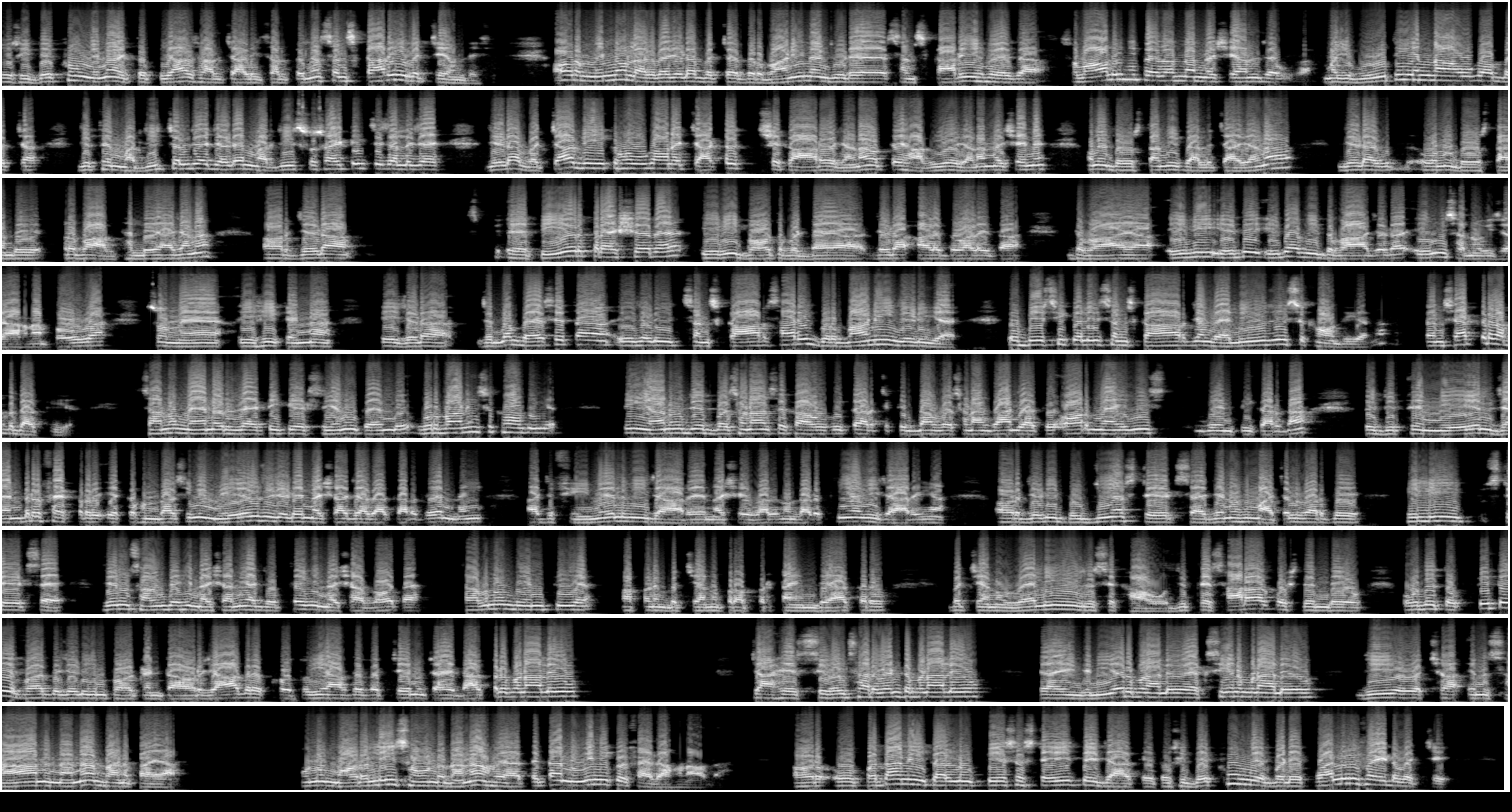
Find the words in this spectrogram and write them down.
ਤੁਸੀਂ ਦੇਖੋਗੇ ਨਾ ਅੱਜ ਤੋਂ 50 ਸਾਲ 40 ਸਾਲ ਪਹਿਲਾਂ ਸੰਸਕਾਰੀ ਬੱਚੇ ਹੁੰਦੇ ਸੀ ਔਰ ਮੈਨੂੰ ਲੱਗਦਾ ਜਿਹੜਾ ਬੱਚਾ ਗੁਰਬਾਣੀ ਨਾਲ ਜੁੜਿਆ ਹੈ, ਸੰਸਕਾਰੀ ਹੋਏਗਾ, ਸਵਾਲ ਹੀ ਨਹੀਂ ਪੈਦਾ ਹੁੰਦਾ ਨਸ਼ਿਆਂ ਨੂੰ ਜਾਊਗਾ। ਮਜ਼ਬੂਤ ਹੀ ਇੰਨਾ ਆਊਗਾ ਬੱਚਾ, ਜਿੱਥੇ ਮਰਜ਼ੀ ਚੱਲ ਜਾਏ, ਜਿਹੜੇ ਮਰਜ਼ੀ ਸੁਸਾਇਟੀ 'ਚ ਚੱਲ ਜਾਏ, ਜਿਹੜਾ ਬੱਚਾ ਵੀਕ ਹੋਊਗਾ, ਉਹਨੇ ਚੱਟ ਸ਼ਿਕਾਰ ਹੋ ਜਾਣਾ, ਉੱਤੇ ਹਾਵੀ ਹੋ ਜਾਣਾ ਨਸ਼ੇ ਨੇ, ਉਹਨੇ ਦੋਸਤਾਂ ਦੀ ਗੱਲ 'ਚ ਆ ਜਾਣਾ, ਜਿਹੜਾ ਉਹਨੂੰ ਦੋਸਤਾਂ ਦੇ ਪ੍ਰਭਾਵ ਥੱਲੇ ਆ ਜਾਣਾ, ਔਰ ਜਿਹੜਾ ਪੀਅਰ ਪ੍ਰੈਸ਼ਰ ਹੈ, ਇਹ ਵੀ ਬਹੁਤ ਵੱਡਾ ਆ, ਜਿਹੜਾ ਆਲੇ ਦੁਆਲੇ ਦਾ ਦਬਾਅ ਆ, ਇਹ ਵੀ ਇਹਦੇ, ਇਹਦਾ ਵੀ ਦਬਾਅ ਜਿਹੜਾ, ਇਹ ਵੀ ਸਾਨੂੰ ਵਿਚਾਰਨਾ ਪਊਗਾ। ਸੋ ਮੈਂ ਇਹੀ ਕਹਿਣਾ ਕਿ ਜਿਹੜਾ, ਜਦੋਂ ਵੈਸੇ ਤਾਂ ਇਹ ਜਿਹੜੀ ਸੰਸਕਾਰ, ਸਾਰੀ ਗੁਰਬਾਣੀ ਜਿਹੜੀ ਹੈ, ਉਹ ਬੇਸਿਕਲੀ ਸੰਸਕਾਰ ਜਾਂ ਵੈਲਿਊਜ਼ ਹੀ ਸਿਖਾਉਂਦੀ ਆ ਨਾ ਕਨਸੈਪਟ ਰੱਬ ਦਾ ਕੀ ਹੈ ਸਾਨੂੰ ਮੈਨਰਸ ਐਟੀਕੇਟਸ ਜਿਹਨੂੰ ਕਹਿੰਦੇ, ਗੁਰਬਾਣੀ ਸਿਖਾਉਂਦੀ ਹੈ ਧੀਆਂ ਨੂੰ ਜੇ ਬਸਣਾ ਸਿਖਾਓ ਕਿ ਘਰ 'ਚ ਕਿੱਦਾਂ ਬਸਣਾ ਗਾਂ ਜਾ ਕੇ, ਔਰ ਮੈਂ ਇਹ ਵੀ ਬੇਨਤੀ ਕਰਦਾ ਕਿ ਜਿੱਥੇ ਮੇਲ ਜੈਂਡਰ ਫੈਕਟਰ ਇੱਕ ਹੁੰਦਾ ਸੀ ਵੀ ਮੇਲਸ ਜਿਹੜੇ ਨਸ਼ਾ ਜ਼ਿਆਦਾ ਕਰਦੇ ਆ, ਨਹੀਂ, ਅੱਜ ਫੀਮੇਲ ਵੀ ਜਾ ਰਹੇ ਨਸ਼ੇ ਵੱਲ ਨੂੰ, ਲੜਕੀਆਂ ਵੀ ਜਾ ਰਹੀਆਂ। ਔਰ ਜਿਹੜੀ ਦੂਜੀਆਂ ਸਟੇਟਸ ਹੈ, ਜਿਹਨੂੰ ਹਿਮਾਚਲ ਵਰਗੇ ਹਿੱਲੀ ਸਟੇਟਸ ਹੈ, ਜਿਹਨੂੰ ਸਮਝਦੇ ਸੀ ਨਸ਼ਾ ਨਹੀਂ, ਅੱਜ ਉੱਥੇ ਵੀ ਨਸ਼ਾ ਬਹੁਤ ਹੈ। ਸਭ ਨੂੰ ਬੇਨਤੀ ਹੈ, ਆਪਣੇ ਬੱਚਿਆਂ ਨੂੰ ਪ੍ਰੋਪਰ ਟਾਈਮ ਦਿਆ ਕਰੋ, ਬੱਚਿਆਂ ਨੂੰ ਵੈਲਿਊਜ਼ ਸਿਖਾਓ, ਜਿੱਥੇ ਸਾਰਾ ਕੁਝ ਦਿੰਦੇ ਹੋ, ਉਹਦੇ ਤੋਂ ਕਿਤੇ ਵੱਧ ਜਿਹੜੀ ਇੰਪੋਰਟੈਂਟ ਆ, ਔਰ ਯਾਦ ਰੱਖੋ, ਤੁਸੀਂ ਆਪਦੇ ਬੱਚੇ ਨੂੰ ਚਾਹੇ ਡਾਕਟਰ ਬਣਾ ਲਿਓ ਚਾਹੇ ਸਿਵਲ ਸਰਵੈਂਟ ਬਣਾ ਲਿਓ, ਚਾਹੇ ਇੰਜੀਨੀਅਰ ਬਣਾ ਲਿਓ, ਐਕਸੀਅਨ ਬਣਾ ਲਿਓ, ਜੇ ਉਹ ਅੱਛਾ ਇਨਸਾਨ ਨਾ ਨਾ ਬਣ ਪਾਇਆ, ਉਹਨੂੰ ਮੋਰਲੀ ਸਾਊਂਡ ਨਾ ਨਾ ਹੋਇਆ ਤੇ ਤੁਹਾਨੂੰ ਵੀ ਨਹੀਂ ਕੋਈ ਫਾਇਦਾ ਹੋਣਾ ਉਹਦਾ। ਔਰ ਉਹ ਪਤਾ ਨਹੀਂ ਕੱਲ ਨੂੰ ਕਿਸ ਸਟੇਜ ਤੇ ਜਾ ਕੇ ਤੁਸੀਂ ਦੇਖੋਗੇ ਬੜੇ ਕੁਆਲੀਫਾਈਡ ਬੱਚੇ,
